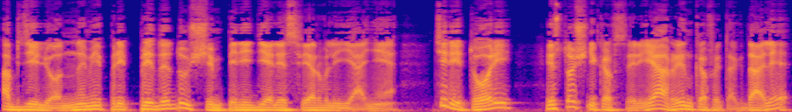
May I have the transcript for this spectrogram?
обделенными при предыдущем переделе сфер влияния, территорий, источников сырья, рынков и так далее,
